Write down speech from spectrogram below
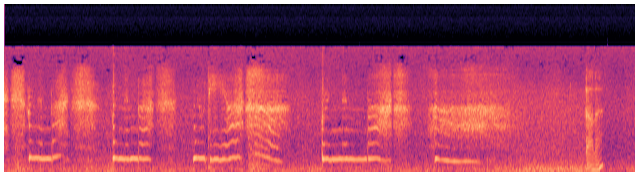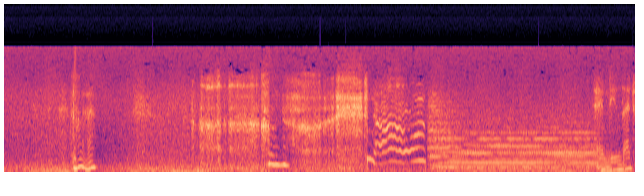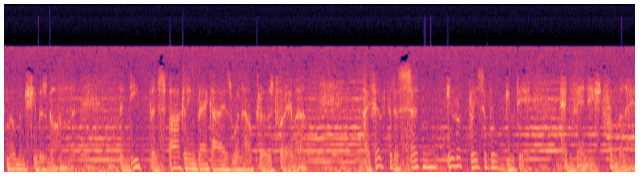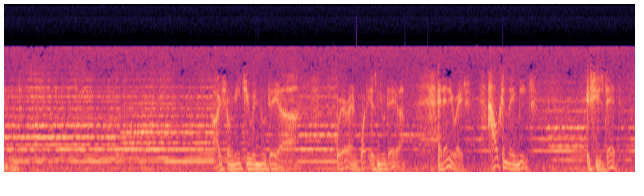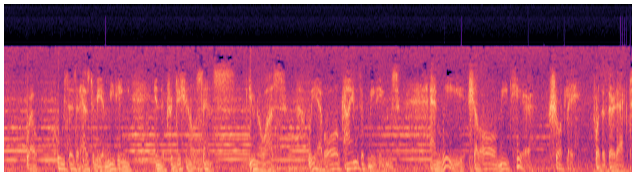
moment she was gone. The deep and sparkling black eyes were now closed forever. I felt that a certain irreplaceable beauty had vanished from the land. I shall meet you in Nuddea. Where and what is Nuddea? At any rate, how can they meet if she's dead? Well, who says it has to be a meeting in the traditional sense? You know us. We have all kinds of meetings. And we shall all meet here shortly for the third act.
